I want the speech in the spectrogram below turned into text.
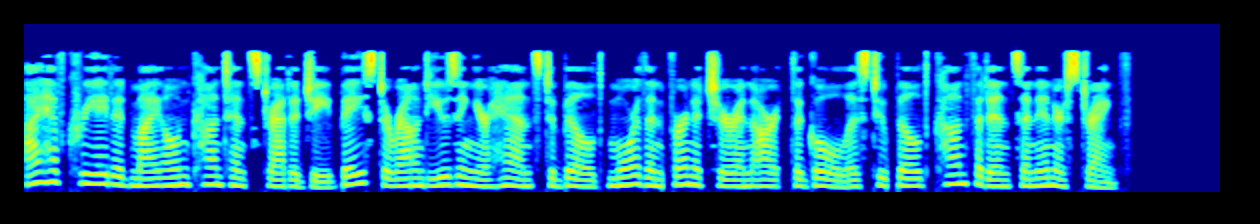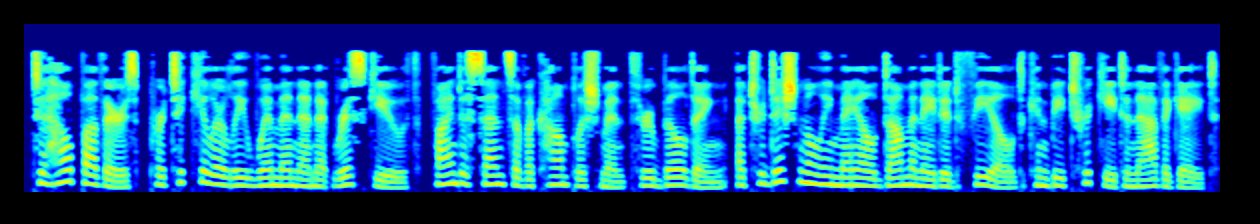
I have created my own content strategy based around using your hands to build more than furniture and art. The goal is to build confidence and inner strength. To help others, particularly women and at-risk youth, find a sense of accomplishment through building, a traditionally male-dominated field can be tricky to navigate.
